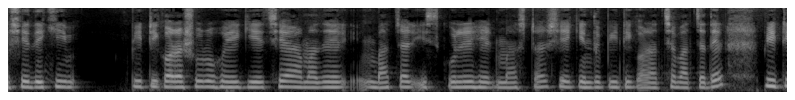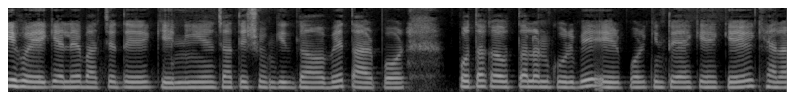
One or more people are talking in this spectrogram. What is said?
এসে দেখি পিটি করা শুরু হয়ে গিয়েছে। আমাদের বাচ্চার স্কুলের হেডমাস্টার সে কিন্তু পিটি করাচ্ছে বাচ্চাদের। পিটি হয়ে গেলে বাচ্চাদেরকে নিয়ে জাতীয় সংগীত গাওয়াবে। তারপর পতাকা উত্তোলন করবে, এরপর কিন্তু একে একে খেলা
